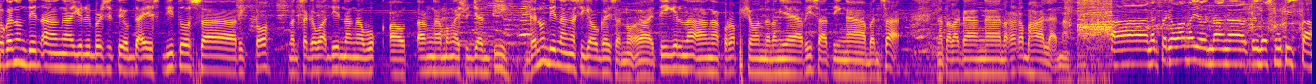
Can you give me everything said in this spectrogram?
So ganun din ang ah, University of the East dito sa Ricto. Nagsagawa din ng ah, walkout ang ah, mga estudyante. Ganun din ang ah, sigaw guys ano, ah, tigil na ang ah, corruption na nangyayari sa ating ah, bansa na talagang ah, nakakabahala na. Ah, nagsagawa ngayon ng ah, kilos protesta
